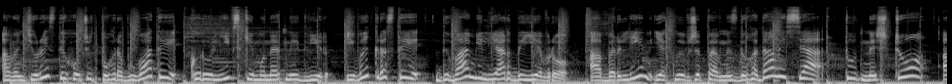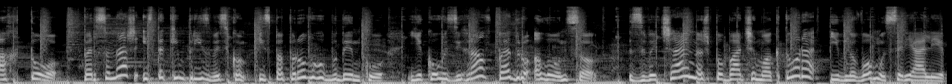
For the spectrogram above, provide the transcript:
Авантюристи хочуть пограбувати королівський монетний двір і викрасти 2 мільярди євро. А Берлін, як ви вже певне здогадалися, тут не що, а хто. Персонаж із таким прізвиськом із паперового будинку, якого зіграв Педро Алонсо. Звичайно ж, побачимо актора і в новому серіалі.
